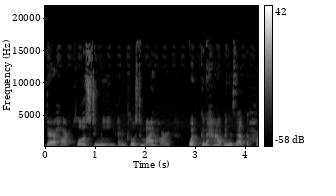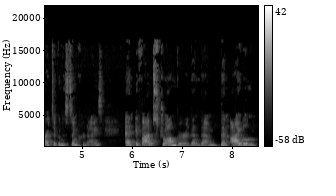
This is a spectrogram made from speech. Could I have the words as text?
their heart, close to me and close to my heart, what's going to happen is that the hearts are going to synchronize and if I'm stronger than them, then I will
